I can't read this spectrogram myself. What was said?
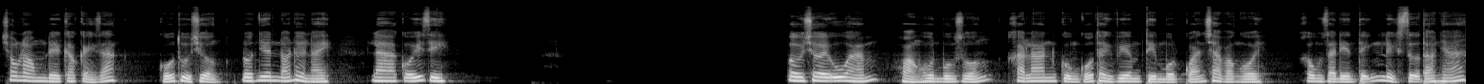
trong lòng đề cao cảnh giác. Cố thủ trưởng đột nhiên nói lời này là cố ý gì? Bầu trời u ám, hoàng hôn buông xuống, Khả Lan cùng Cố Thành Viêm tìm một quán trà vào ngồi, không gian điên tĩnh lịch sự tao nhã,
